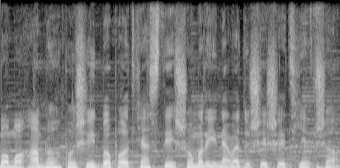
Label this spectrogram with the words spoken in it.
با ما همراه باشید با پادکست شماره 96 تیف شاب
